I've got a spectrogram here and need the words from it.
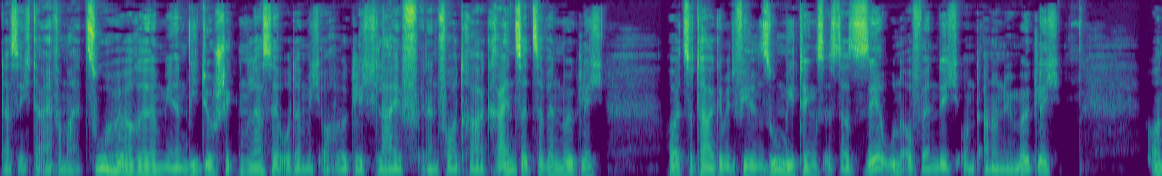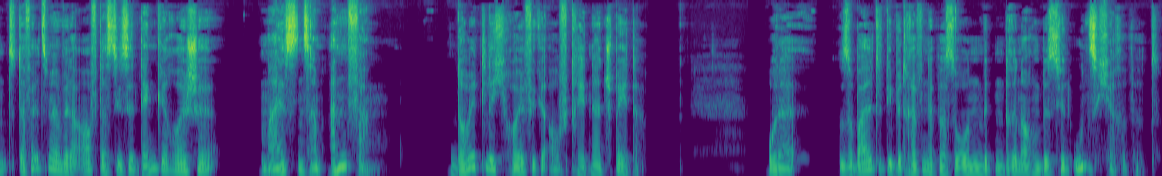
dass ich da einfach mal zuhöre, mir ein Video schicken lasse oder mich auch wirklich live in einen Vortrag reinsetze, wenn möglich. Heutzutage mit vielen Zoom-Meetings ist das sehr unaufwendig und anonym möglich. Und da fällt es mir wieder auf, dass diese Denkgeräusche meistens am Anfang deutlich häufiger auftreten als später. Oder sobald die betreffende Person mittendrin auch ein bisschen unsicherer wird.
